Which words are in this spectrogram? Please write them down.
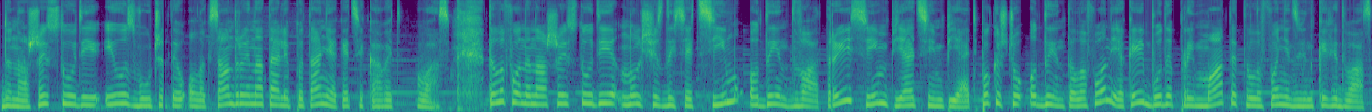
до нашої студії і озвучити Олександру і Наталі питання, яке цікавить вас. Телефони нашої студії 067 123 7575. Поки що один телефон, який буде приймати телефонні дзвінки від вас.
